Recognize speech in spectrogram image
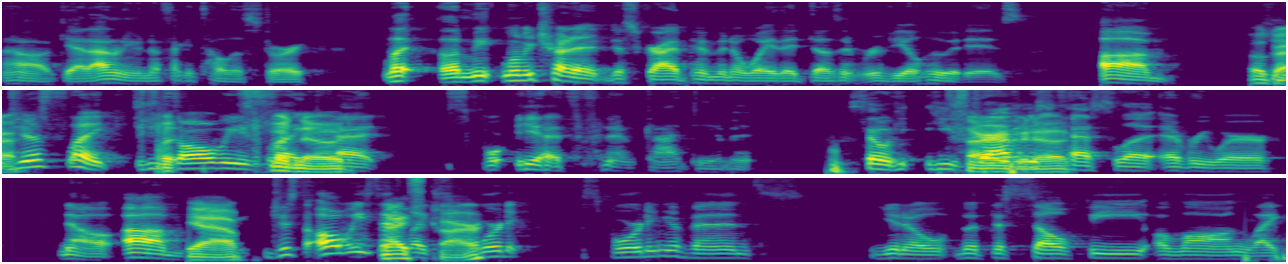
oh god, I don't even know if I can tell this story. Let let me let me try to describe him in a way that doesn't reveal who it is. Um, okay just like he's Foot- always like footnote. at sport. Yeah, it's footnote. God damn it. So he, he's Sorry, driving his. Tesla everywhere. No, um, yeah just always at Nice like car. sporting sporting events. You know, with the selfie along like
